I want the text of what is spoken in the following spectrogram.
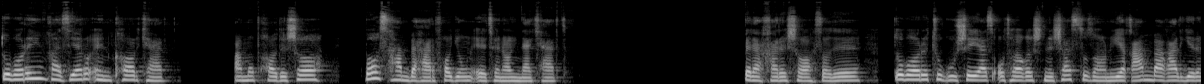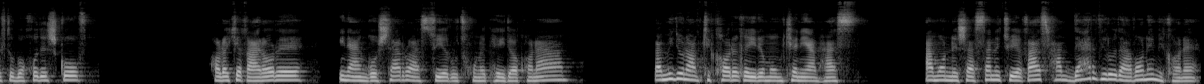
دوباره این قضیه رو انکار کرد اما پادشاه باز هم به حرفهای اون اعتنایی نکرد بالاخره شاهزاده دوباره تو گوشه ای از اتاقش نشست و زانوی غم بغل گرفت و با خودش گفت حالا که قراره این انگشتر رو از توی رودخونه پیدا کنم و می‌دونم که کار غیر ممکنی هم هست اما نشستن توی قصر هم دردی رو دوا نمی‌کنه.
